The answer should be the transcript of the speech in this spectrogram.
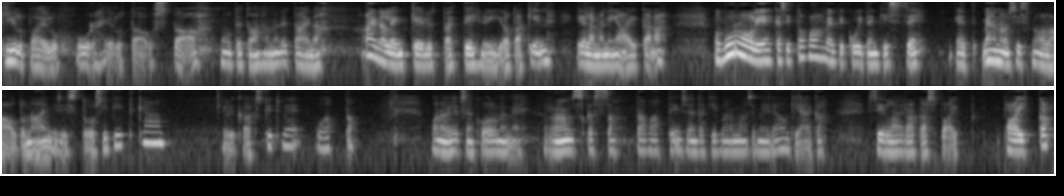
kilpailuurheilutaustaa, mutta onhan mä nyt aina, aina lenkkeillyt tai tehnyt jotakin elämäni aikana. Mutta mun rooli ehkä sitten on vahvempi kuitenkin se, että mehän on siis, me ollaan oltu naimisissa tosi pitkään yli 20 vuotta. Vuonna 1993 me Ranskassa tavattiin, sen takia varmaan se meille onkin aika sillä rakas paikka.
